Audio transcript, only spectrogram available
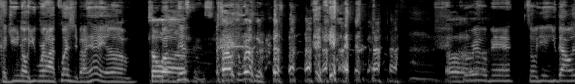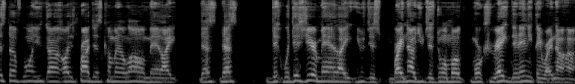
cause you know you run out of questions about hey um So uh, how's the weather? Uh, for real man. So yeah, you got all this stuff going. You got all these projects coming along, man. Like that's that's th- with this year, man. Like you just right now you just doing more more creating than anything right now, huh?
